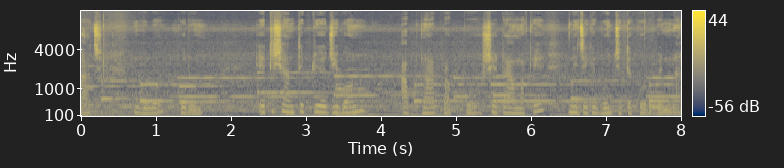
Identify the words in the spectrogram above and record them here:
কাজগুলো করুন। এটি শান্তিপ্রিয় জীবন, আপনার প্রাপ্য, সেটা আমাকে নিজেকে বঞ্চিত করবেন না।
